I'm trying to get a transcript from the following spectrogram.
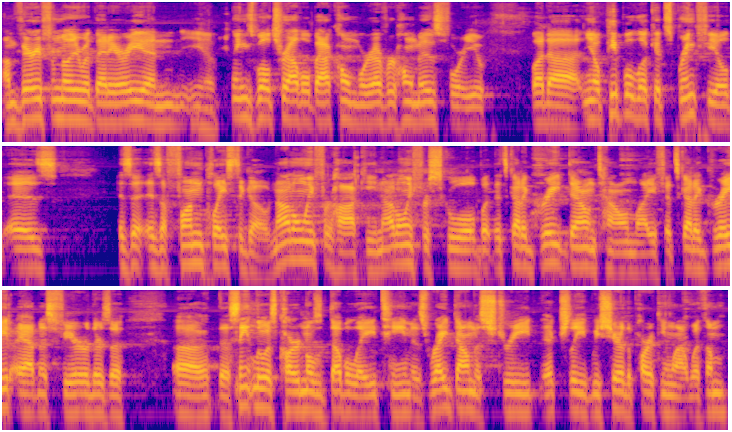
I'm very familiar with that area, and you know things will travel back home wherever home is for you. But uh, you know people look at Springfield as is a, is a fun place to go, not only for hockey, not only for school, but it's got a great downtown life. It's got a great atmosphere. There's a uh, the St. Louis Cardinals Double A team is right down the street. Actually, we share the parking lot with them,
